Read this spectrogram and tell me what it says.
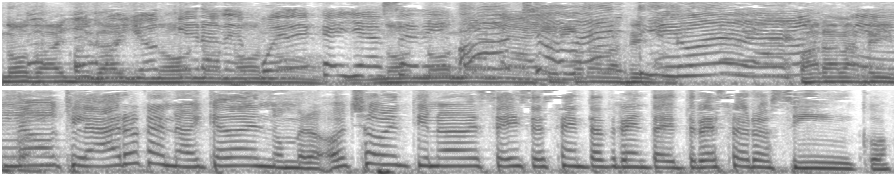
No, da da no, quiera, no, después de que ya se 29 para la rifa. No, claro que no, hay que dar el número. 829-660-3305.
